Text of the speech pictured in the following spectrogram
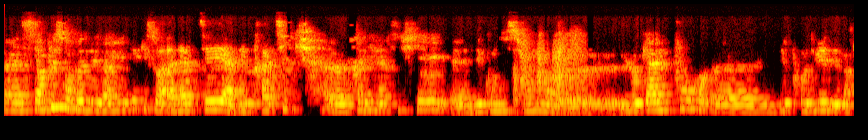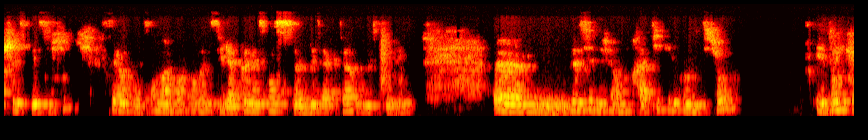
euh, si en plus on veut des variétés qui soient adaptées à des pratiques euh, très diversifiées, euh, des conditions locales pour des produits et des marchés spécifiques, c'est important aussi la connaissance des acteurs de ces, de ces différentes pratiques et conditions. Et donc,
